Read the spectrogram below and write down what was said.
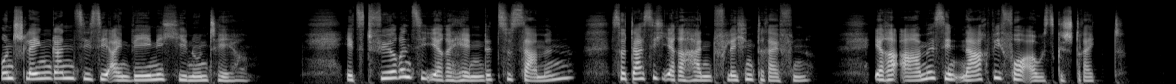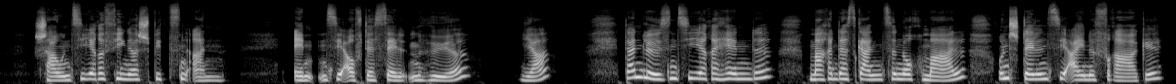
und schlenkern Sie sie ein wenig hin und her. Jetzt führen Sie Ihre Hände zusammen, sodass sich Ihre Handflächen treffen. Ihre Arme sind nach wie vor ausgestreckt. Schauen Sie Ihre Fingerspitzen an. Enden sie auf derselben Höhe? Ja? Dann lösen Sie Ihre Hände, machen das Ganze nochmal und stellen Sie eine Frage,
